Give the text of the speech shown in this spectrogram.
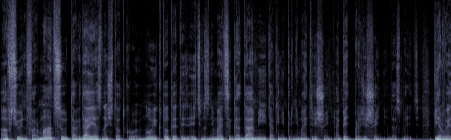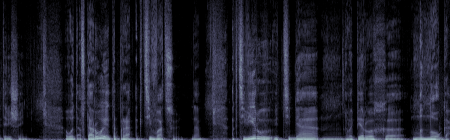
э, всю информацию, тогда я, значит, открою. Ну, и кто-то это, этим занимается годами и так и не принимает решение. Опять про решение, да, смотрите. Первое это решение. Вот. А второе это про активацию. Да. Активирует тебя, во-первых, э, много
